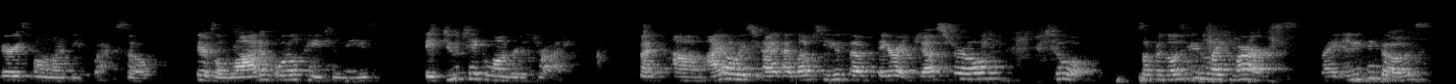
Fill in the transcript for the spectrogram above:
very small amount of beeswax. So there's a lot of oil paint in these. They do take longer to dry. But um, I always, I, I love to use them. They are a gestural tool. So for those of you who like marks, right, anything goes.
